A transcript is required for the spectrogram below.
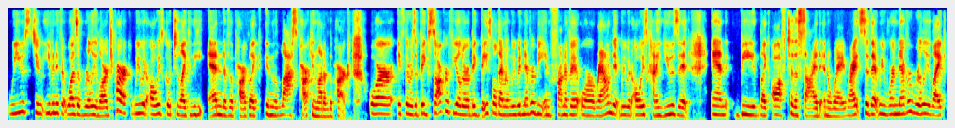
we used to, even if it was a really large park, we would always go to like the end of the park, like in the last parking lot of the park. Or if there was a big soccer field or a big baseball diamond, we would never be in front of it or around it. We would always kind of use it and be like off to the side in a way, right? So that we were never really like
